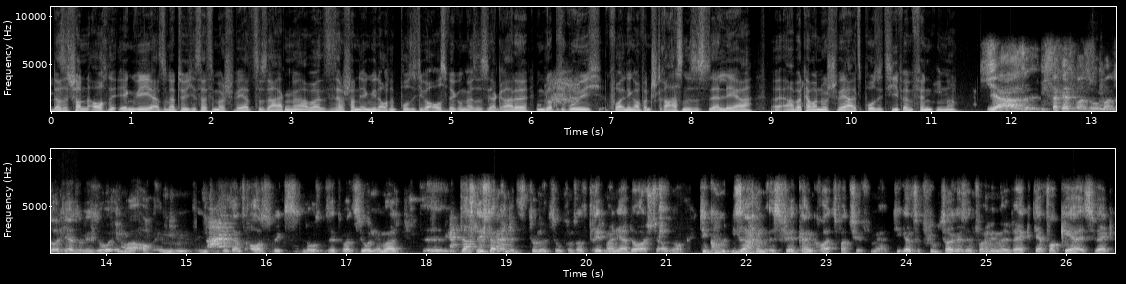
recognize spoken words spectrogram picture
Das ist schon auch irgendwie, also natürlich ist das immer schwer zu sagen, ne? aber es ist ja schon irgendwie auch eine positive Auswirkung. Also es ist ja gerade unglaublich ruhig, vor allen Dingen auf den Straßen ist es sehr leer, äh, aber kann man nur schwer als positiv empfinden. Ne? Ja, also ich sage jetzt mal so, man sollte ja sowieso immer auch in, in diese ganz ausweglosen Situationen immer äh, das Licht am Ende des Tunnels suchen, sonst dreht man ja durch. Also die guten Sachen, es fährt kein Kreuzfahrtschiff mehr. Die ganzen Flugzeuge sind vom Himmel weg, der Verkehr ist weg,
